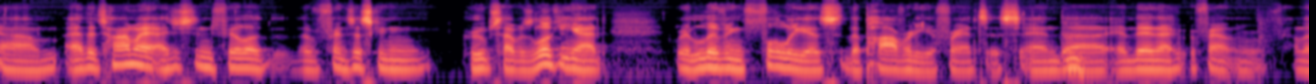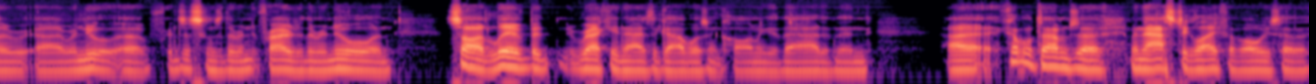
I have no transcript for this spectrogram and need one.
Um, at the time, I, I, just didn't feel that the Franciscan groups I was looking at were living fully as the poverty of Francis. And mm. uh, and then I found, found the uh, renewal uh, Franciscans, the friars of the renewal, and saw it live, but recognized that God wasn't calling me to that. And then uh, a couple of times, uh, monastic life, I've always had a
